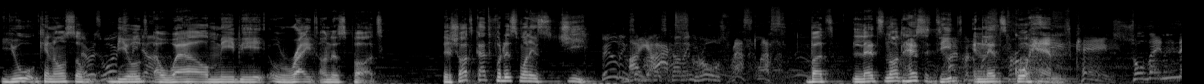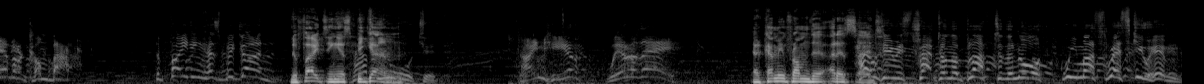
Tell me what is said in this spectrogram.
you can also There is work to be build a well maybe right on the spot the shortcut for this one is g My supplies axe coming. grows restless. but let's not hesitate and let's go ham caves, so they never come back. The fighting has begun. the fighting has begun. I'm here. Where are they? they're coming from the other side Haldir is trapped on the bluff to the north. We must rescue him.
